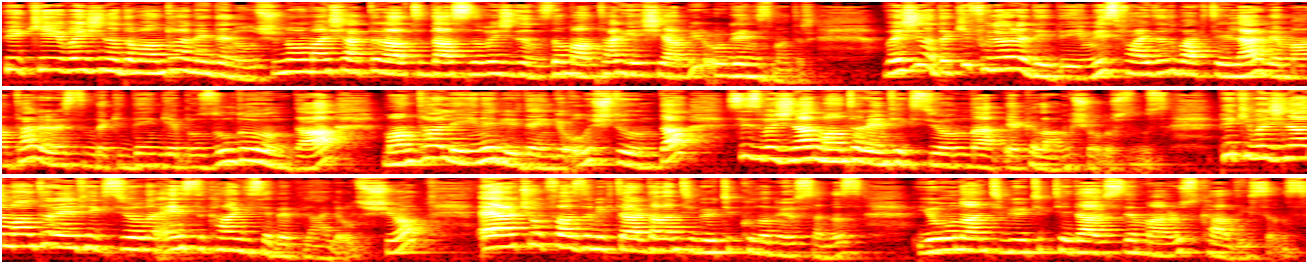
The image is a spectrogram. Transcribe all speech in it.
Peki vajinada mantar neden oluşur? Normal şartlar altında aslında vajinanızda mantar yaşayan bir organizmadır. Vajinadaki flora dediğimiz faydalı bakteriler ve mantar arasındaki denge bozulduğunda, mantar lehine bir denge oluştuğunda siz vajinal mantar enfeksiyonuna yakalanmış olursunuz. Peki vajinal mantar enfeksiyonu en sık hangi sebeplerle oluşuyor? Eğer çok fazla miktarda antibiyotik kullanıyorsanız, yoğun antibiyotik tedavisine maruz kaldıysanız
